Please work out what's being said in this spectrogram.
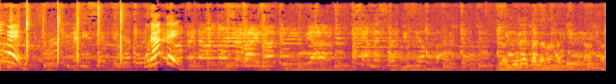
Inge! ¡Jurate! Yo ni sé cuáles son las adivinanzas.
